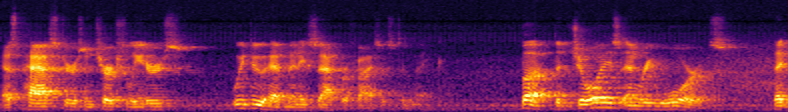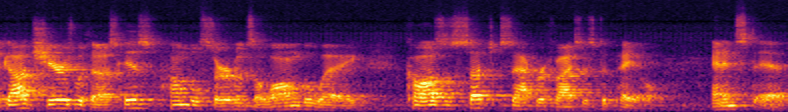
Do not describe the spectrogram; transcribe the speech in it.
As pastors and church leaders, we do have many sacrifices to make. But the joys and rewards that God shares with us, his humble servants along the way, causes such sacrifices to pale, and instead,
